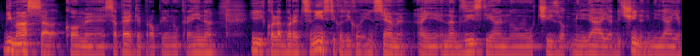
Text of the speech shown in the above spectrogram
di massa, come sapete proprio in Ucraina. I collaborazionisti, così come insieme ai nazisti, hanno ucciso migliaia, decine di migliaia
